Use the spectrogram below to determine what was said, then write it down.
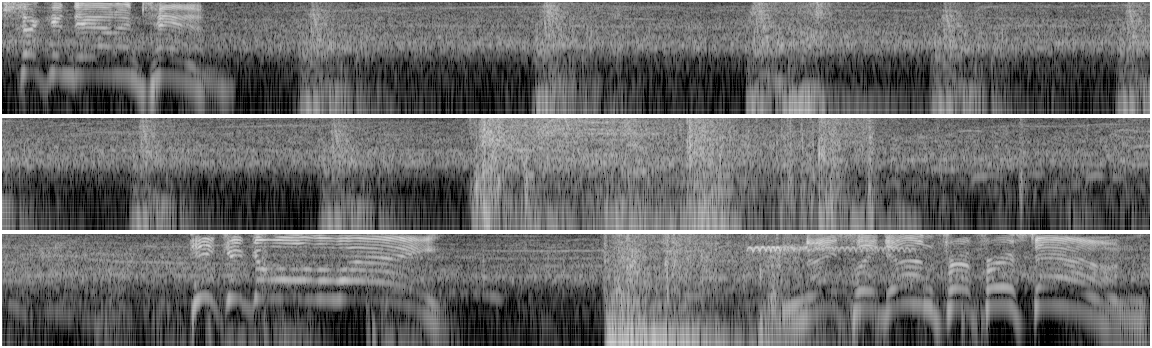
Second down and 10. First down.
